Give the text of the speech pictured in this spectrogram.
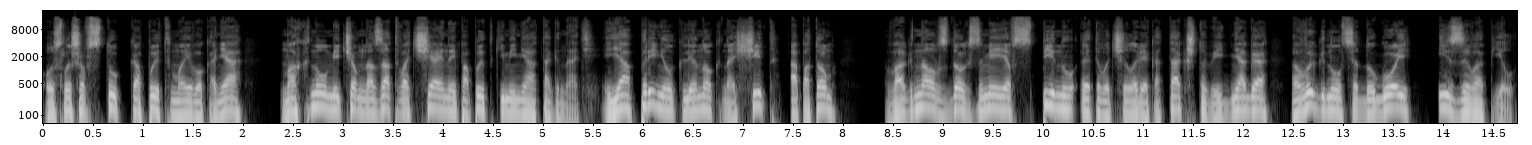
услышав стук копыт моего коня, махнул мечом назад в отчаянной попытке меня отогнать. Я принял клинок на щит, а потом вогнал вздох змея в спину этого человека так, что бедняга выгнулся дугой и завопил.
